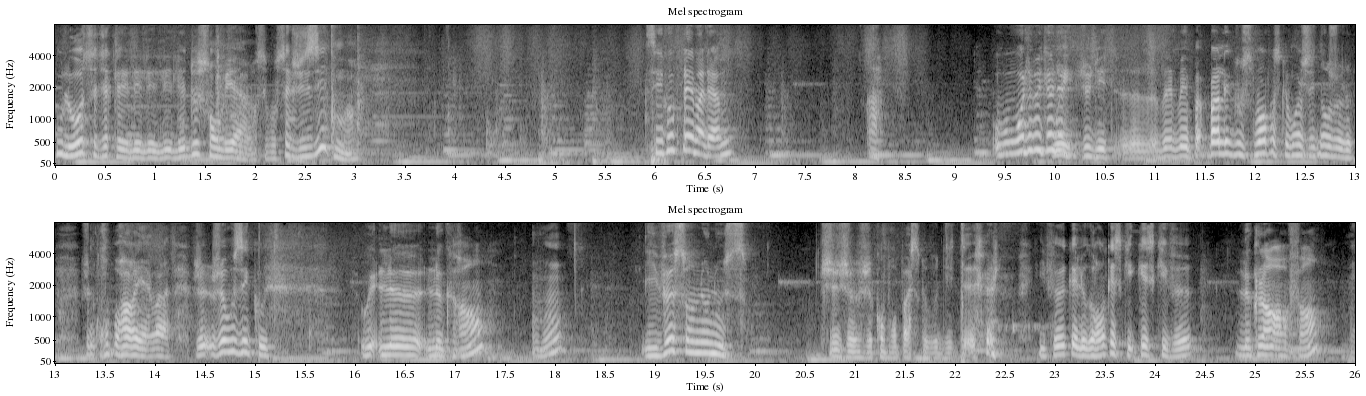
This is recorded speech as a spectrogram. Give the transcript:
Ou l'autre, c'est-à-dire que les- les deux sont bien. Alors c'est pour ça que j'hésite, moi. S'il vous plaît, madame. Ah. What are we gonna... Oui, Judith, euh, mais, mais pa- parlez doucement parce que moi, sinon, je, je ne comprends rien. Voilà, je, je vous écoute. Oui, le, le grand, il veut son nounous. Je, je comprends pas ce que vous dites. il veut que le grand, qu'est-ce qu'il qu'est-ce qu'il veut? Le grand enfant. Oui.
